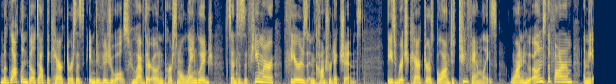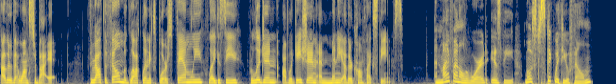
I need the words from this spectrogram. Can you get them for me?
MacLachlan built out the characters as individuals who have their own personal language, senses of humor, fears, and contradictions. These rich characters belong to two families one who owns the farm and the other that wants to buy it. Throughout the film, MacLachlan explores family, legacy, religion, obligation, and many other complex themes. And my final award is the Most Stick With You film,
